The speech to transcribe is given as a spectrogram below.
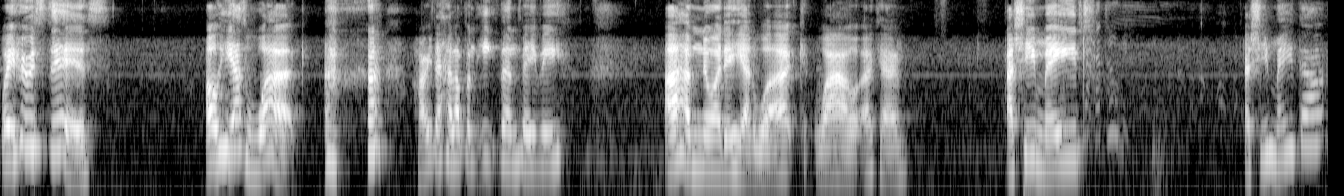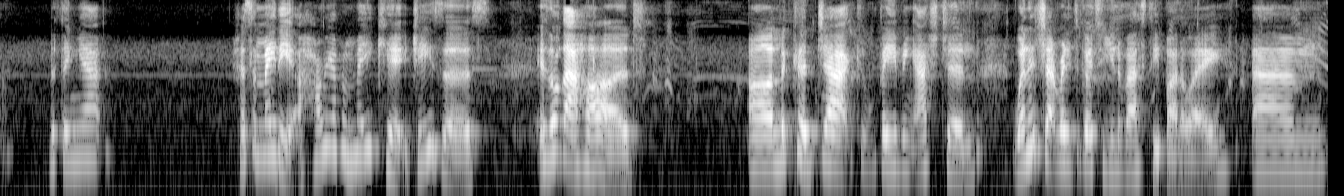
Wait, who is this? Oh, he has work. Hurry the hell up and eat then, baby. I have no idea he had work. Wow, okay. Has she made... Has she made that? The thing yet? She hasn't made it. Hurry up and make it. Jesus. It's not that hard. Oh, look at Jack bathing Ashton. When is Jack ready to go to university, by the way? Um,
